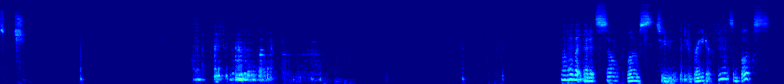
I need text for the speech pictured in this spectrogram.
Squishy. I love it that it's so close to the trader. Ooh, some books.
